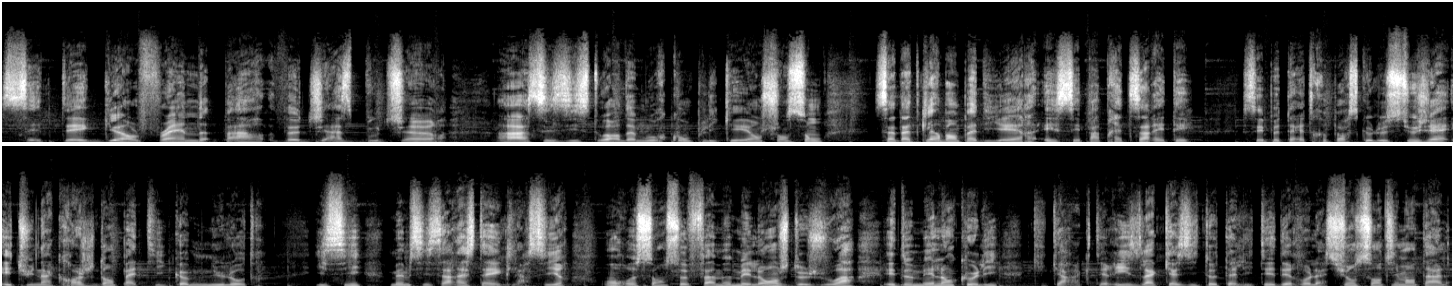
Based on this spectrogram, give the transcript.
C'était Girlfriend par The Jazz Butcher. Ah, ces histoires d'amour compliquées en chanson, ça date clairement pas d'hier et c'est pas prêt de s'arrêter. C'est peut-être parce que le sujet est une accroche d'empathie comme nul autre. Ici, même si ça reste à éclaircir, on ressent ce fameux mélange de joie et de mélancolie qui caractérise la quasi-totalité des relations sentimentales.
